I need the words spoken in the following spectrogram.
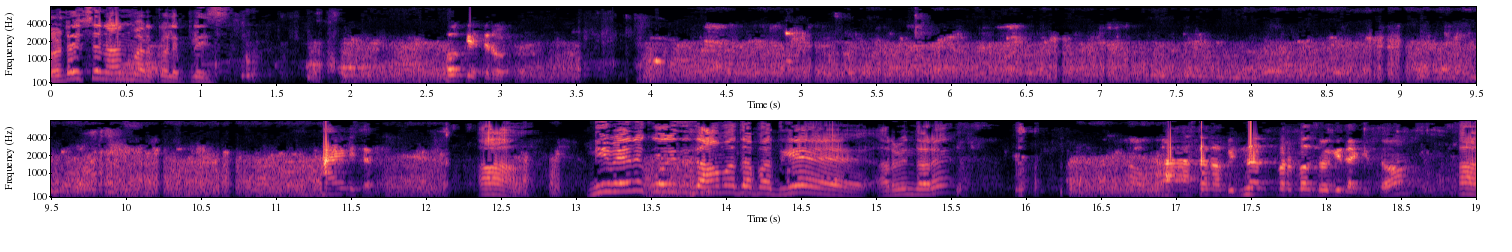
ರೊಟೇಷನ್ ಆನ್ ಮಾಡ್ಕೊಳ್ಳಿ ಪ್ಲೀಸ್ ಓಕೆ ಸರ್ ಓಕೆ ಹೇಳಿ ಸರ್ ಹಾ ನೀವೇನಕ್ಕೆ ಹೋಗಿದ್ದು ಅಹಮದಾಬಾದ್ಗೆ ಅರವಿಂದ್ ಅವರೇ? ಸರ್ ಬಿಸ್ನೆಸ್ ಪರ್ಪಸ್ ಹೋಗಿದ್ದಾಗಿತ್ತು. ಹಾ.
